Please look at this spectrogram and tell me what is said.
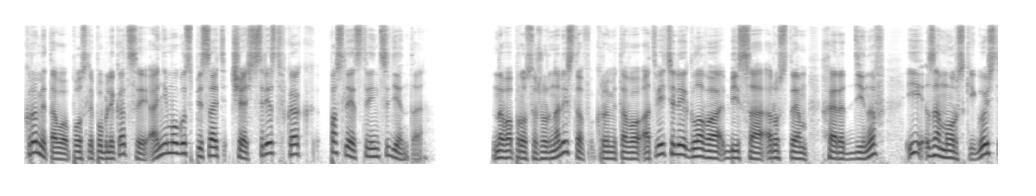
Кроме того, после публикации они могут списать часть средств как последствия инцидента. На вопросы журналистов, кроме того, ответили глава БИСа Рустем Хайреддинов и заморский гость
